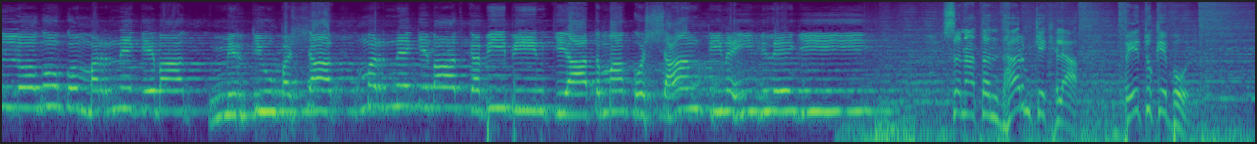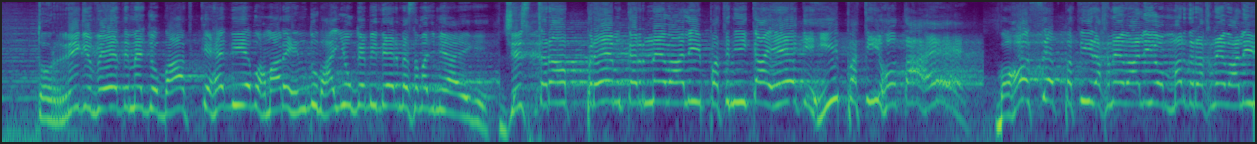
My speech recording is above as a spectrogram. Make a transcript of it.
लोगों को मरने के बाद मृत्यु पश्चात मरने के बाद कभी भी इनकी आत्मा को शांति नहीं मिलेगी। सनातन धर्म के खिलाफ बेतुके बोल। तो ऋग्वेद में जो बात कह दी है वो हमारे हिंदू भाइयों के भी देर में समझ में आएगी। जिस तरह प्रेम करने वाली पत्नी का एक ही पति होता है बहुत से पति रखने वाली और मर्द रखने वाली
